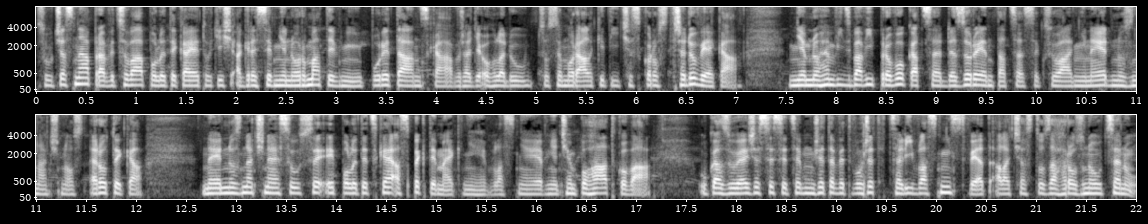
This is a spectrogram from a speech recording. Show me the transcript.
Současná pravicová politika je totiž agresivně normativní, puritánská, v řadě ohledů, co se morálky týče skoro středověká. Mě mnohem víc baví provokace, dezorientace, sexuální nejednoznačnost, erotika. Nejednoznačné jsou si i politické aspekty mé knihy, vlastně je v něčem pohádková. Ukazuje, že si sice můžete vytvořit celý vlastní svět, ale často za hroznou cenu.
